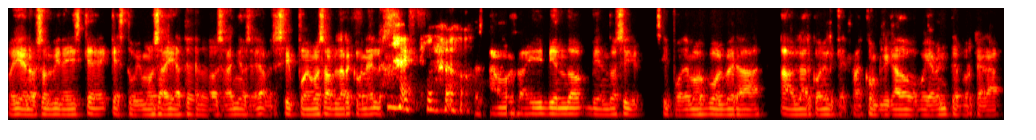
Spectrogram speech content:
Oye, no os olvidéis que, que, estuvimos ahí hace dos años, ¿eh? a ver si podemos hablar con él. Claro. Estamos ahí viendo, viendo si, si podemos volver a, a, hablar con él, que es más complicado, obviamente, porque ahora,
